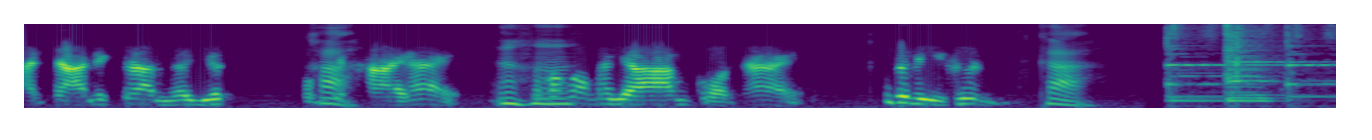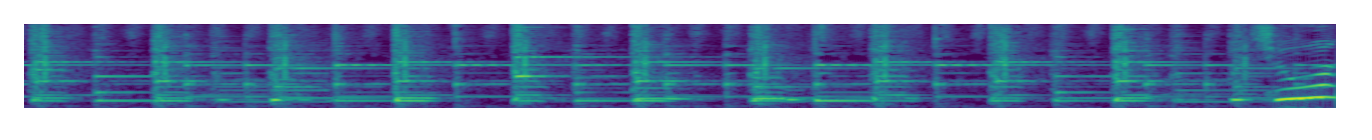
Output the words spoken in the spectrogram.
อาจารย์นี่กล้ามเนื้อยึด ผมค่ะจะคลายให้อือฮะเขาก็พยายามกดให้มันก็ดีขึ้นค่ะช่วง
